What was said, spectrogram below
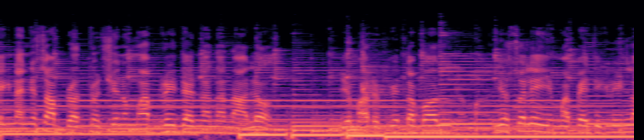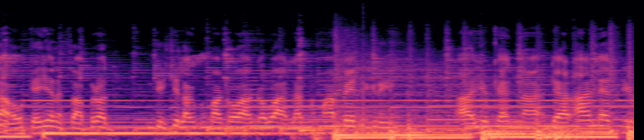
tingnan nyo sa abroad kung sino mga breeder na nanalo. Yung mga reputable, usually yung mga pedigree nila, okay yan sa abroad. Hindi sila gumagawa-gawa lang ng mga pedigree. Ah, you can, ah, they are honest, you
